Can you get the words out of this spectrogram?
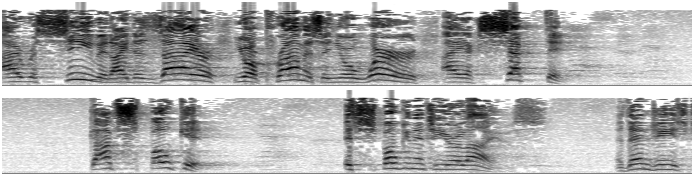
I receive it. I desire your promise and your word. I accept it. God spoke it. It's spoken into your lives. And then Jesus,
